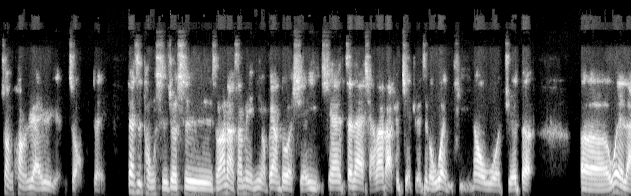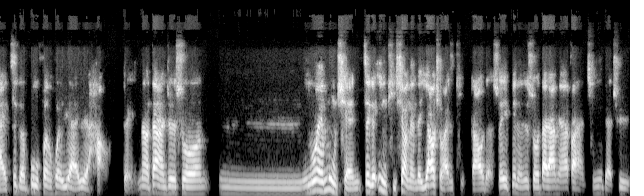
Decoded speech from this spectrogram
状况越来越严重。对，但是同时就是 Solana 上面已经有非常多的协议，现在正在想办法去解决这个问题。那我觉得。呃，未来这个部分会越来越好，对。那当然就是说，嗯，因为目前这个硬体效能的要求还是挺高的，所以变成是说，大家没办法很轻易的去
